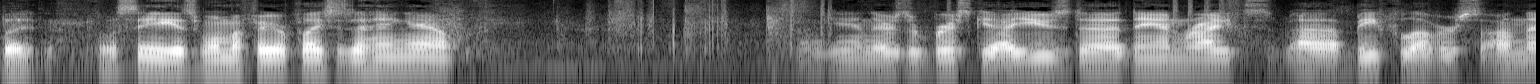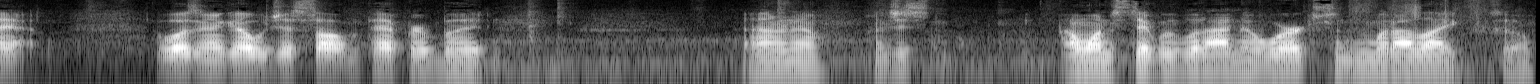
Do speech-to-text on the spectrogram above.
But we'll see. It's one of my favorite places to hang out. Again, there's a brisket. I used uh, Dan Wright's uh, beef lovers on that. I wasn't gonna go with just salt and pepper, but I don't know. I just I want to stick with what I know works and what I like. So,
